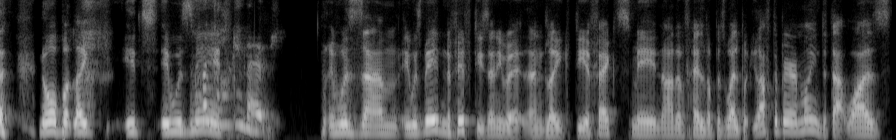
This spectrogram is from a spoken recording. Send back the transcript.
no, but like, it's, it was That's made. What I'm talking about it was um it was made in the 50s anyway and like the effects may not have held up as well but you have to bear in mind that that was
